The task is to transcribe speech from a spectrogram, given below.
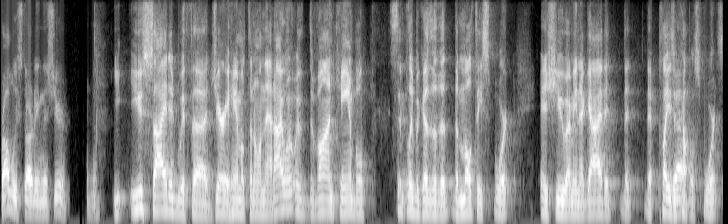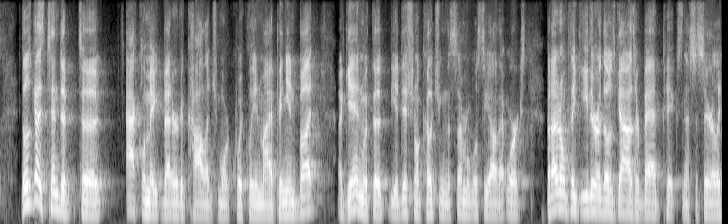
probably starting this year. You, you sided with Jerry Hamilton on that. I went with Devon Campbell simply because of the the multi-sport issue. I mean, a guy that that that plays yeah. a couple sports. Those guys tend to to acclimate better to college more quickly, in my opinion. But again, with the the additional coaching in the summer, we'll see how that works but I don't think either of those guys are bad picks necessarily.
